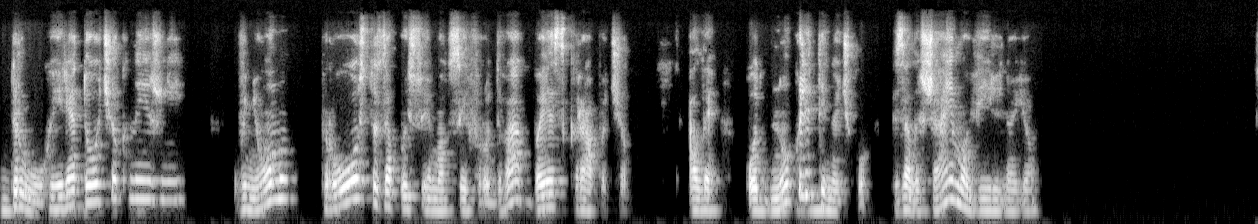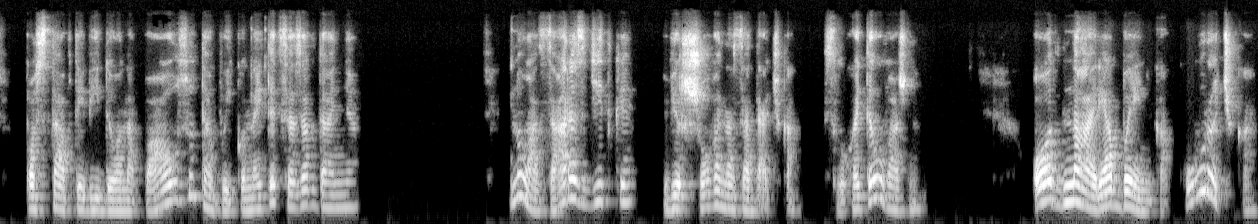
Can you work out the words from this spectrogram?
Другий рядочок нижній, в ньому просто записуємо цифру 2 без крапочок, але одну клітиночку залишаємо вільною. Поставте відео на паузу та виконайте це завдання. Ну, а зараз, дітки, віршована задачка. Слухайте уважно. Одна рябенька курочка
